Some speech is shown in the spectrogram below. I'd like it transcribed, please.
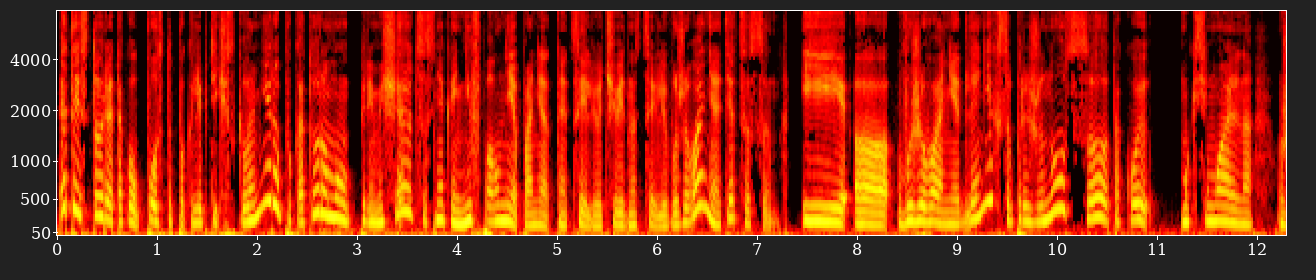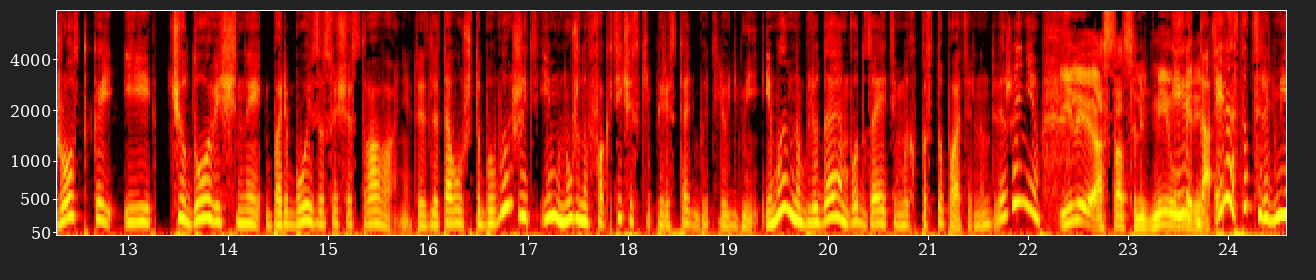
Это история такого постапокалиптического мира, по которому перемещаются с некой не вполне понятной целью, очевидно, с целью выживания отец и сын. И э, выживание для них сопряжено с такой максимально жесткой и чудовищной борьбой за существование. То есть для того, чтобы выжить, им нужно фактически перестать быть людьми. И мы наблюдаем вот за этим их поступательным движением. Или остаться людьми и умереть. Или, да, или остаться людьми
